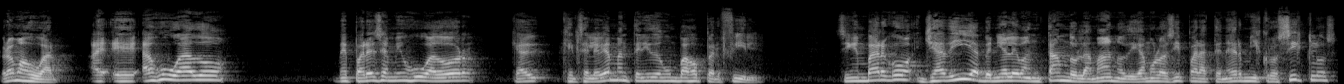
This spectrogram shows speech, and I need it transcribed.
Pero vamos a jugar. Eh, ha jugado, me parece a mí, un jugador que, que se le había mantenido en un bajo perfil. Sin embargo, ya Díaz venía levantando la mano, digámoslo así, para tener microciclos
